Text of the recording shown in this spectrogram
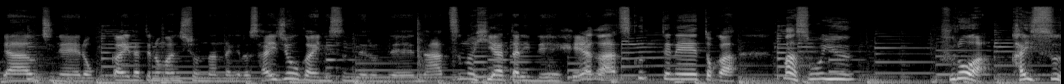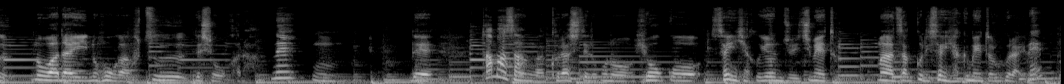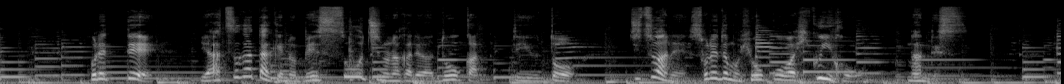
いやうちね6階建てのマンションなんだけど最上階に住んでるんで夏の日あたりで部屋が暑くってねとかまあそういうフロア回数の話題の方が普通でしょうからね。うん、でタマさんが暮らしてるこの標高1141メートルまあざっくり1100メートルくらいねこれって八ヶ岳の別荘地の中ではどうかっていうと実はねそれでも標高は低い方なんです。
